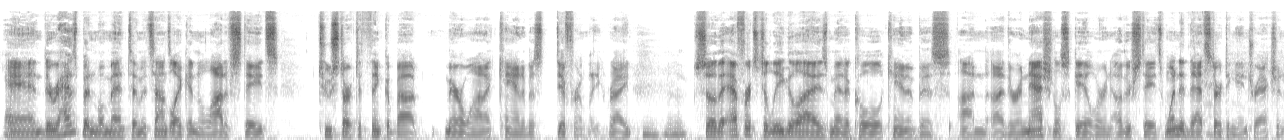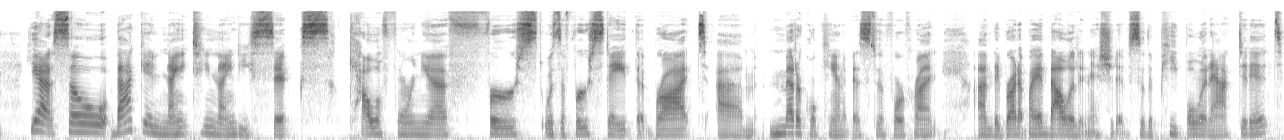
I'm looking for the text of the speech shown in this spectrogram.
Yep. and there has been momentum it sounds like in a lot of states to start to think about marijuana, cannabis differently, right? Mm-hmm. So the efforts to legalize medical cannabis on either a national scale or in other states, when did that start to gain traction? Yeah, so back in 1996, California first was the first state that brought um, medical cannabis to the forefront. Um, they brought it by a ballot initiative, so the people enacted it,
